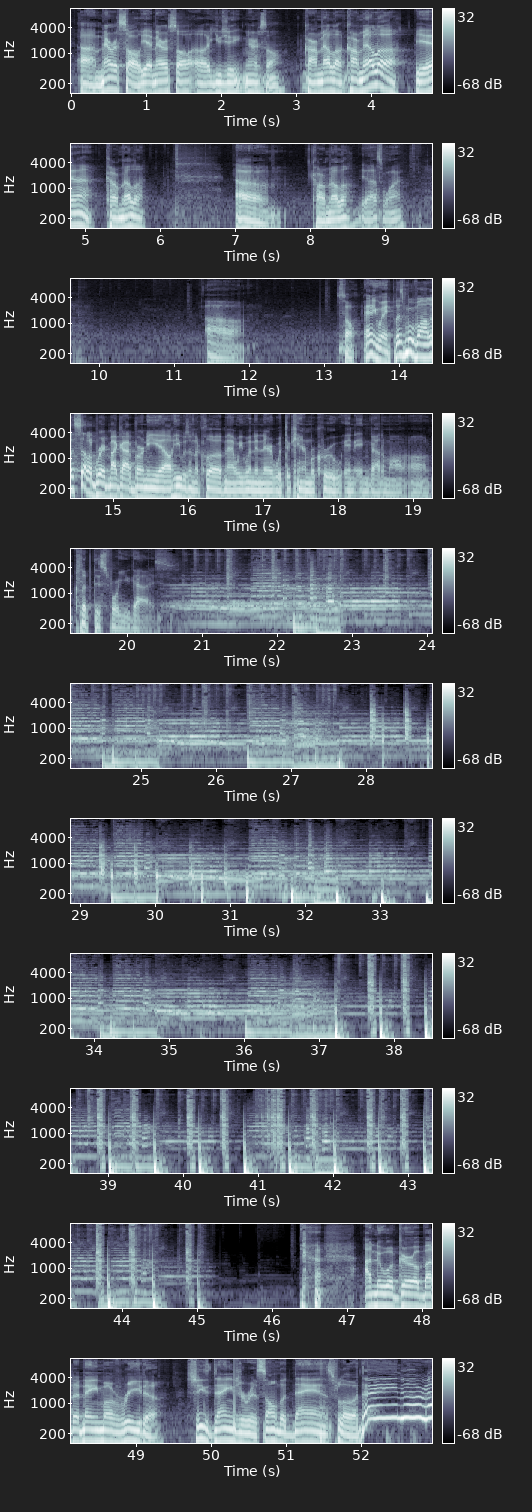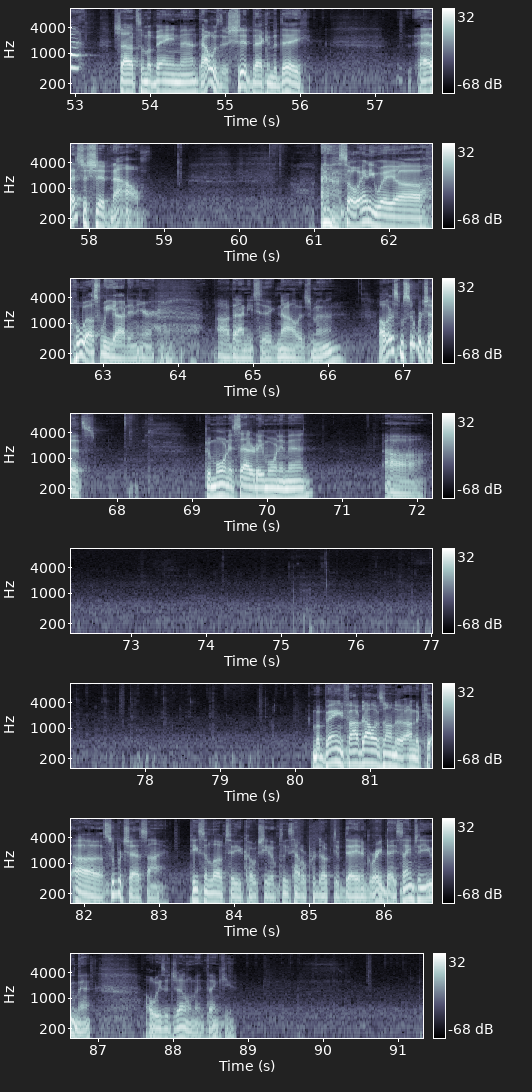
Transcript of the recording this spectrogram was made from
Uh, Marisol. Yeah, Marisol. Uh, UG. Marisol. Carmela. Carmela. Yeah. Carmela. Um, Carmela. Yeah, that's one. Uh, so anyway, let's move on. Let's celebrate my guy Bernie L. He was in the club, man. We went in there with the camera crew and, and got him on uh, clip this for you guys. I knew a girl by the name of Rita. She's dangerous on the dance floor. Dangerous. Shout out to Mabane, man. That was the shit back in the day. That's the shit now. so anyway, uh, who else we got in here uh, that I need to acknowledge, man? Oh, there's some super chats. Good morning, Saturday morning, man. Uh, Mabane, five dollars on the on the uh, super chat sign. Peace and love to you, Coach Hill. Please have a productive day and a great day. Same to you, man. Always a gentleman. Thank you.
